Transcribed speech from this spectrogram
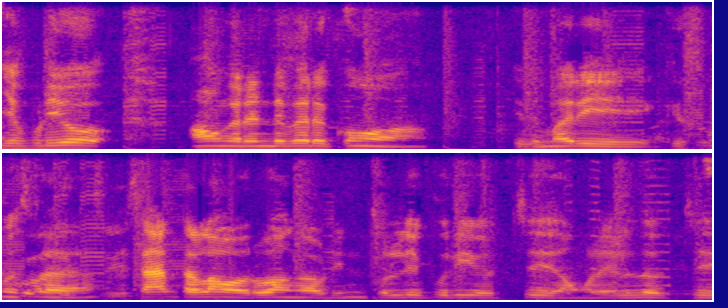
எப்படியோ அவங்க ரெண்டு பேருக்கும் இது மாதிரி கிறிஸ்மஸ் சாண்டாலாம் வருவாங்க அப்படின்னு சொல்லி புரிய வச்சு அவங்கள எழுத வச்சு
